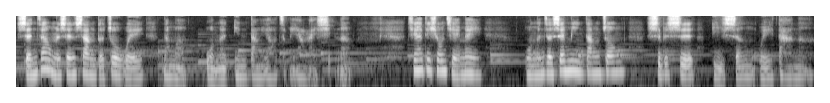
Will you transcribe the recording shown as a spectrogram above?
神在我们身上的作为，那么我们应当要怎么样来行呢？亲爱的弟兄姐妹。我们的生命当中是不是以神为大呢？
